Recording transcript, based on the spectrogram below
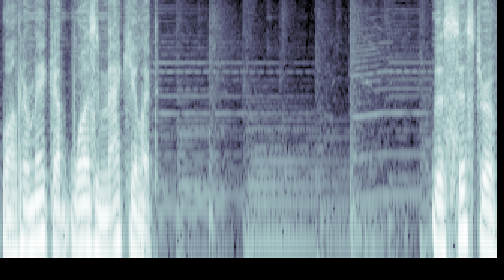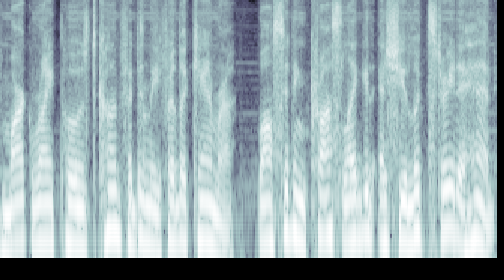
while her makeup was immaculate. The sister of Mark Wright posed confidently for the camera, while sitting cross-legged as she looked straight ahead.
